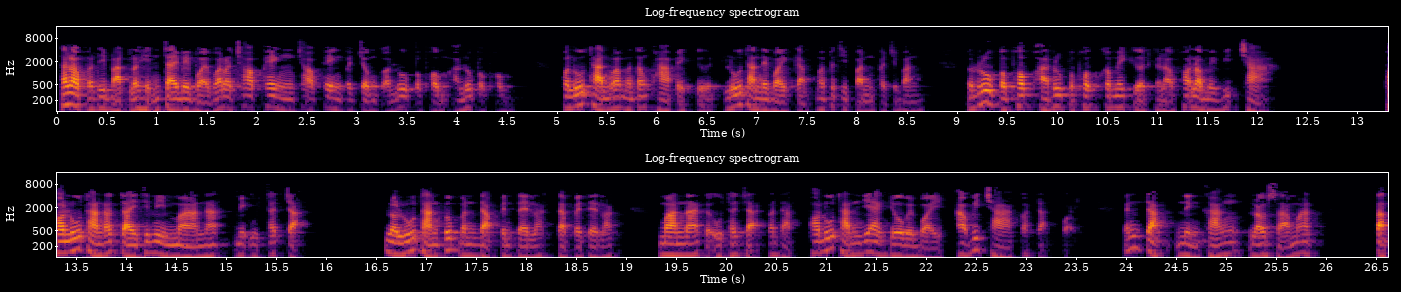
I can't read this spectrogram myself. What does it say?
ถ้าเราปฏิบัติเราเห็นใจบ่อยๆว่าเราชอบเพ่ง ชอบเพ่งประจมกับรูปประพรมอรูปประพรมพอรู้ทันว่ามันต้องพาไปเกิด รู้ทันได้บ่อยกับมาปฏิบัติปัจจุบัน รูปประพบอรูปประพบก็ไม่เกิดกับเรา เพราะเราไม่วิชา พอรู้ทันแล้วใจที่มีมานะ มีอุทธจักเรารู้ทันปุ๊บมันดับเป็นไตรลักษณ์ดับไปไตรลักษณ์มานะกับอุทจจะก็ดับ พอรู้ทันแยกโยบ่อยๆอวิชชาก็ดับบ่อย งั้นดับหนึ่งครั้งเราสามารถตัด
